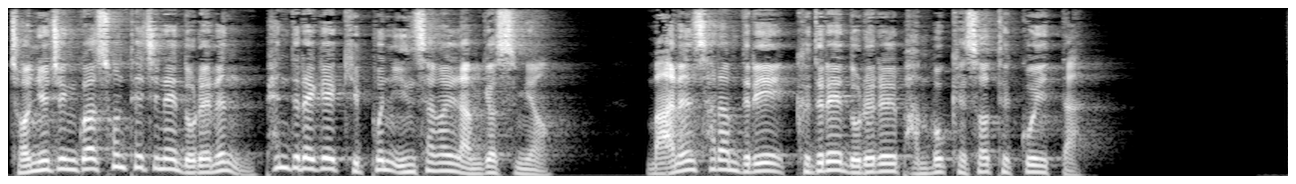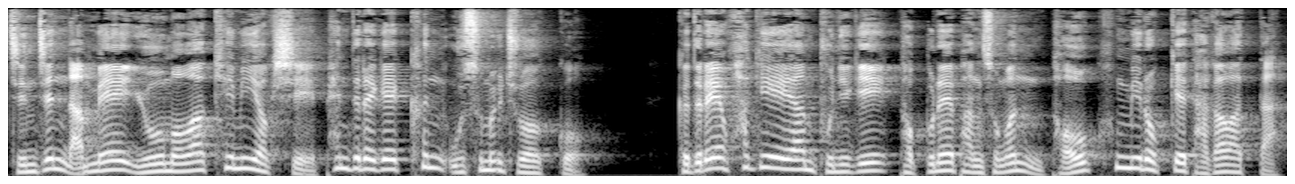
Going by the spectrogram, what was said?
전유진과 손태진의 노래는 팬들에게 깊은 인상을 남겼으며 많은 사람들이 그들의 노래를 반복해서 듣고 있다. 진진 남매의 유머와 케미 역시 팬들에게 큰 웃음을 주었고 그들의 화기애애한 분위기 덕분에 방송은 더욱 흥미롭게 다가왔다.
